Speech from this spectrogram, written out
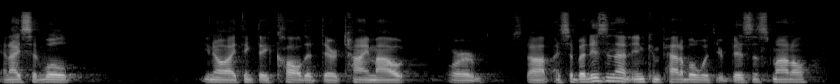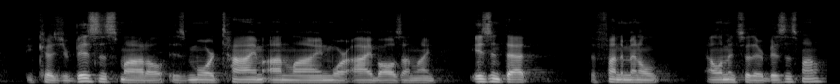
and I said, well, you know, I think they called it their timeout or stop. I said, but isn't that incompatible with your business model? Because your business model is more time online, more eyeballs online. Isn't that the fundamental elements of their business model?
